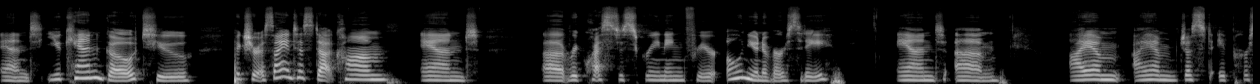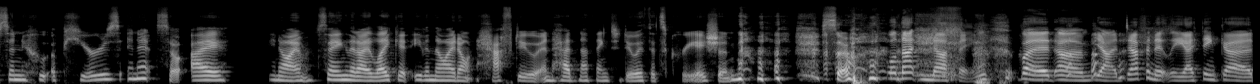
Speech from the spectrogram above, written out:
and you can go to pictureascientist.com and uh, request a screening for your own university. And um, I am I am just a person who appears in it, so I you know, I'm saying that I like it even though I don't have to and had nothing to do with its creation. so, well, not nothing, but um, yeah, definitely. I think uh,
